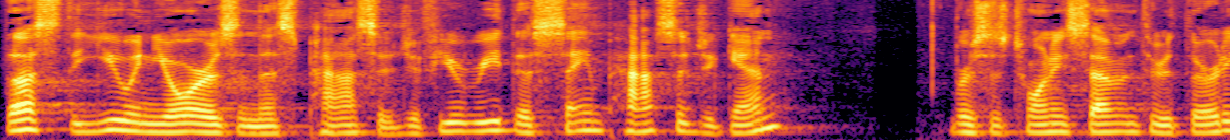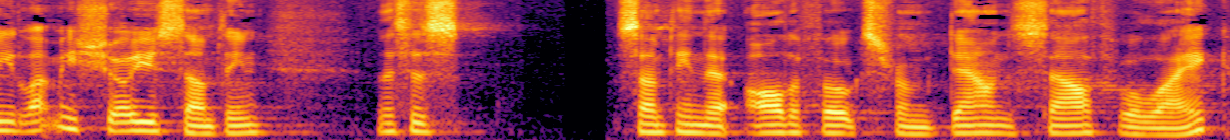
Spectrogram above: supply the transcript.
Thus, the you and yours in this passage. If you read this same passage again, verses 27 through 30, let me show you something. This is something that all the folks from down south will like.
